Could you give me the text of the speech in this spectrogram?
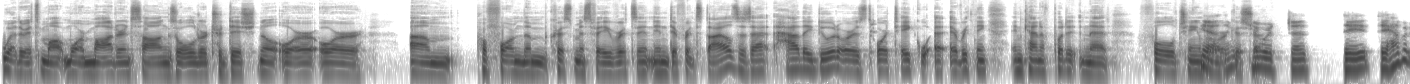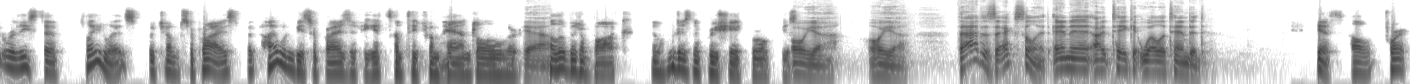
whether it's mo- more modern songs, older traditional, or or um, perform them Christmas favorites in, in different styles. Is that how they do it, or is or take w- everything and kind of put it in that full chamber yeah, they- orchestra? They, would, uh, they they haven't released a playlist, which I'm surprised, but I wouldn't be surprised if you get something from Handel or Yeah. a little bit of Bach. You know, who doesn't appreciate Baroque music? Oh yeah, oh yeah, that is excellent, and uh, I take it well attended. Yes, I'll, for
